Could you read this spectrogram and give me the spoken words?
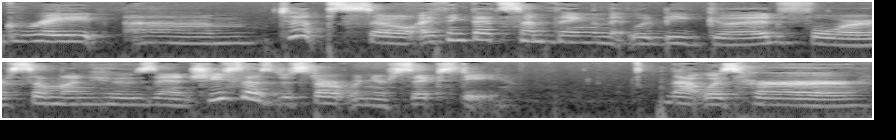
great um, tips. So I think that's something that would be good for someone who's in. She says to start when you're 60. That was her.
